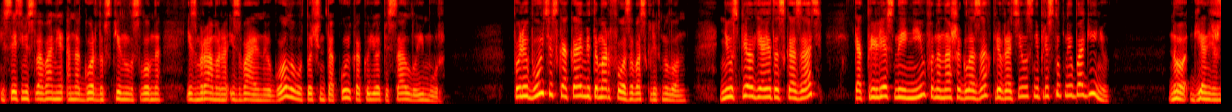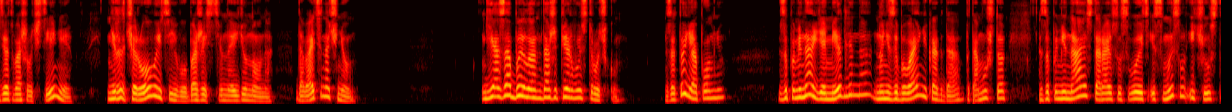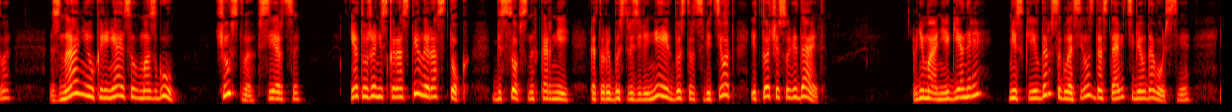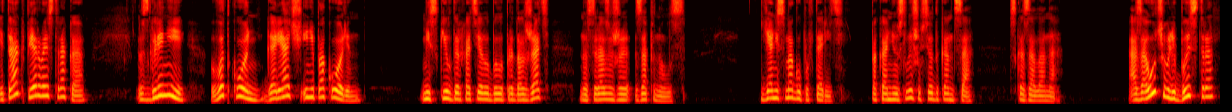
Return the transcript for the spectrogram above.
И с этими словами она гордо вскинула, словно из мрамора изваянную голову, точно такую, как ее описал Луи Мур. «Полюбуйтесь, какая метаморфоза!» — воскликнул он. «Не успел я это сказать, как прелестная нимфа на наших глазах превратилась в неприступную богиню. Но Генри ждет вашего чтения. Не разочаровывайте его, божественная Юнона. Давайте начнем». Я забыла даже первую строчку. Зато я помню. Запоминаю я медленно, но не забываю никогда, потому что, запоминая, стараюсь усвоить и смысл, и чувства. Знание укореняется в мозгу, чувство — в сердце. Это уже не скороспелый росток без собственных корней, который быстро зеленеет, быстро цветет и тотчас увядает. Внимание, Генри! Мисс Килдер согласилась доставить тебе удовольствие. Итак, первая строка. «Взгляни!» Вот конь, горяч и непокорен. Мисс Килдер хотела было продолжать, но сразу же запнулась. «Я не смогу повторить, пока не услышу все до конца», — сказала она. «А заучивали быстро».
